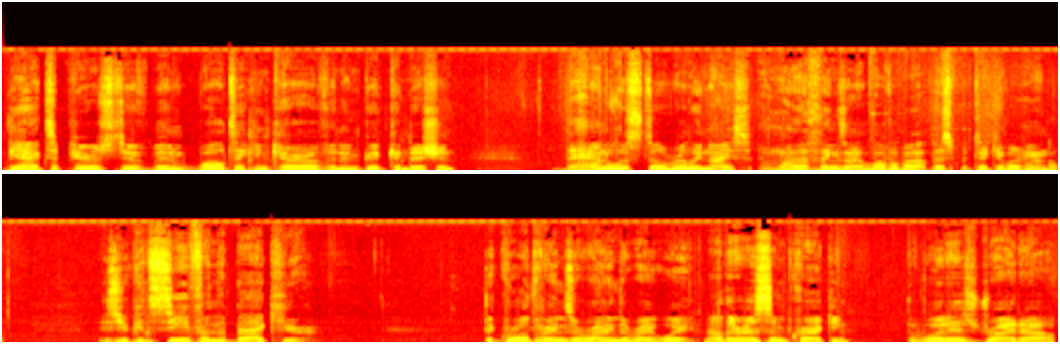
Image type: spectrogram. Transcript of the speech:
The axe appears to have been well taken care of and in good condition. The handle is still really nice and one of the things I love about this particular handle is you can see from the back here the growth rings are running the right way. Now there is some cracking. The wood is dried out.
